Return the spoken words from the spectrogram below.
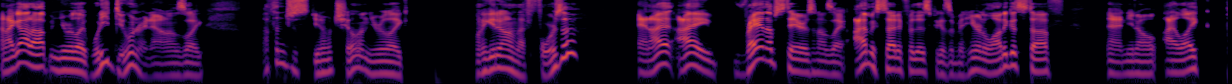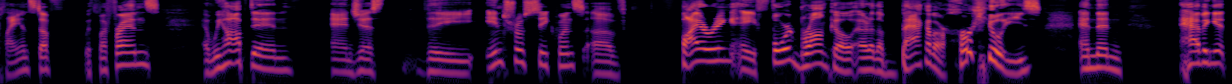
and I got up and you were like, "What are you doing right now?" And I was like, "Nothing, just you know, chilling." You were like, "Want to get on that Forza?" And I I ran upstairs and I was like, "I'm excited for this because I've been hearing a lot of good stuff, and you know, I like playing stuff with my friends." And we hopped in, and just the intro sequence of firing a Ford Bronco out of the back of a Hercules and then having it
